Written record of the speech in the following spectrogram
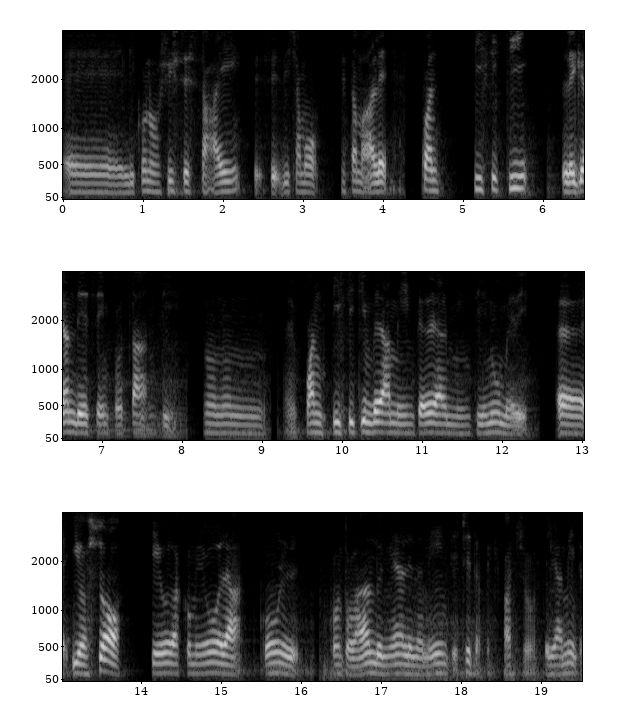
eh, li conosci se sai, se, se diciamo, detta male, quantifichi le grandezze importanti, non, non eh, quantifichi veramente, realmente i numeri. Eh, io so che ora come ora con controllando i miei allenamenti, eccetera, perché faccio degli allenamenti,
